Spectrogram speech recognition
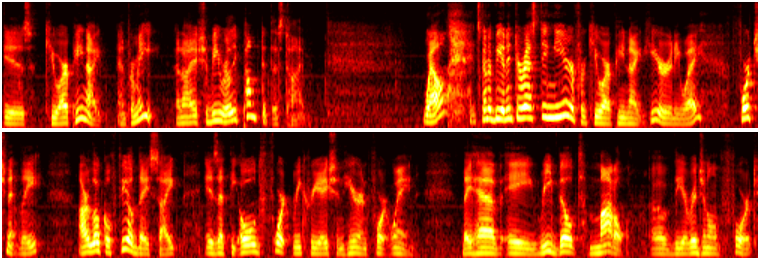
is QRP night, and for me, and I should be really pumped at this time. Well, it's going to be an interesting year for QRP night here, anyway. Fortunately, our local field day site is at the old fort recreation here in Fort Wayne. They have a rebuilt model of the original fort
